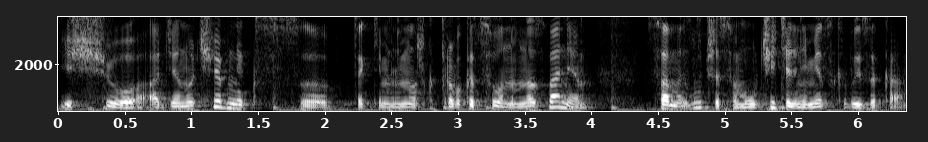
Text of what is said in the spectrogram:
еще один учебник с таким немножко провокационным названием «Самый лучший самоучитель немецкого языка».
